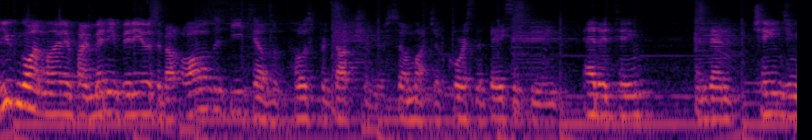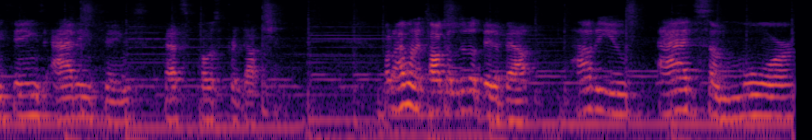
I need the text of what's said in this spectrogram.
You can go online and find many videos about all the details of post-production. There's so much. Of course, the basic being editing, and then changing things, adding things, that's post-production. But I want to talk a little bit about how do you add some more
